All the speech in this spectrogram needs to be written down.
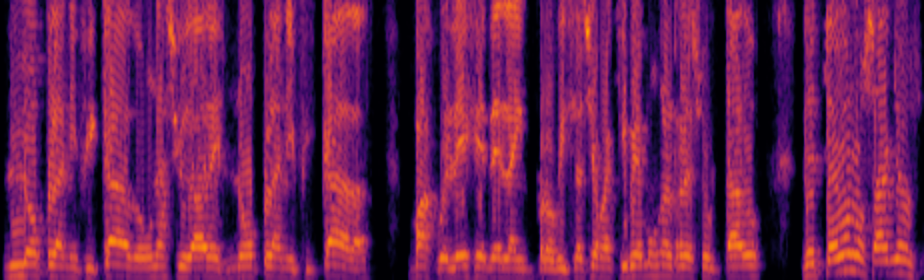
no planificado, unas ciudades no planificadas bajo el eje de la improvisación. Aquí vemos el resultado de todos los años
